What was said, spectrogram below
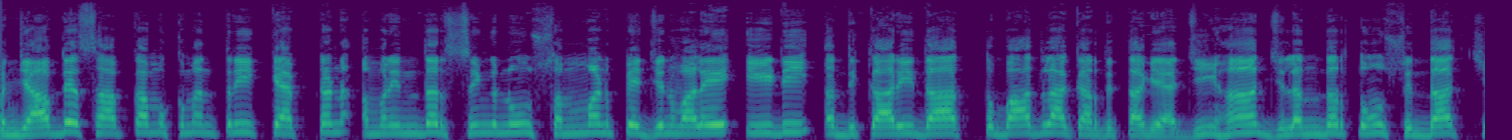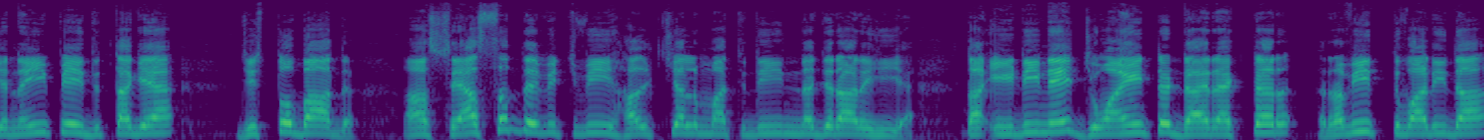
ਪੰਜਾਬ ਦੇ ਸਾਬਕਾ ਮੁੱਖ ਮੰਤਰੀ ਕੈਪਟਨ ਅਮਰਿੰਦਰ ਸਿੰਘ ਨੂੰ ਸੰਮਣ ਭੇਜਣ ਵਾਲੇ ਈਡੀ ਅਧਿਕਾਰੀ ਦਾ ਤਬਾਦਲਾ ਕਰ ਦਿੱਤਾ ਗਿਆ। ਜੀ ਹਾਂ, ਜਲੰਧਰ ਤੋਂ ਸਿੱਧਾ ਚੇਨਈ ਭੇਜ ਦਿੱਤਾ ਗਿਆ ਜਿਸ ਤੋਂ ਬਾਅਦ ਸਿਆਸਤ ਦੇ ਵਿੱਚ ਵੀ ਹਲਚਲ ਮਚਦੀ ਨਜ਼ਰ ਆ ਰਹੀ ਹੈ। ਤਾਂ ਈਡੀ ਨੇ ਜੁਆਇੰਟ ਡਾਇਰੈਕਟਰ ਰਵੀ ਤਿਵਾੜੀ ਦਾ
